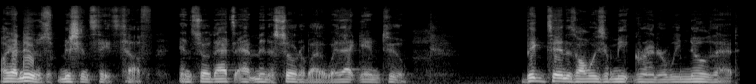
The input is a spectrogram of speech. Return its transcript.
I got news. Michigan State's tough. And so that's at Minnesota, by the way, that game too. Big Ten is always a meat grinder. We know that.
